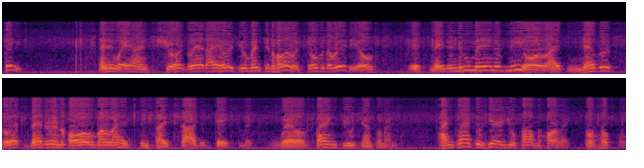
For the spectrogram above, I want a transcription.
state. Anyway, I'm sure glad I heard you mention Horlicks over the radio. It's made a new man of me, all right. Never slept better in all my life since I started taking it. Well, thank you, gentlemen. I'm glad to hear you found Horlicks so helpful.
